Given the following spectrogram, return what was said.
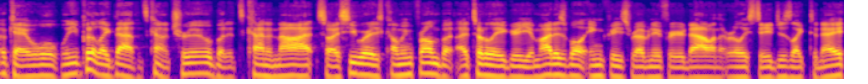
okay, well, when you put it like that, it's kind of true, but it's kind of not. So I see where he's coming from, but I totally agree. You might as well increase revenue for your DAO in the early stages like today.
